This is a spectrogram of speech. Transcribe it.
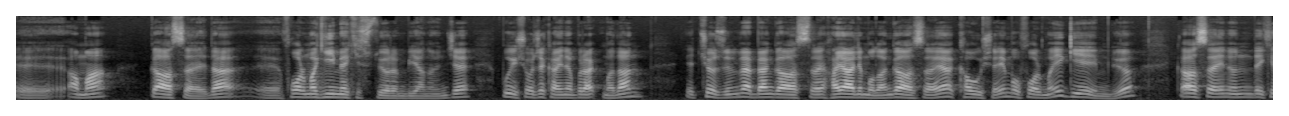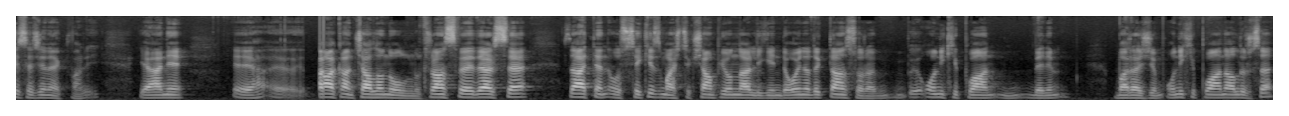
E, ama Galatasaray'da e, forma giymek istiyorum bir an önce. Bu iş Ocak ayına bırakmadan e, çözün ve ben Galatasaray hayalim olan Galatasaray'a kavuşayım, o formayı giyeyim diyor. Galatasaray'ın önünde iki seçenek var. Yani e, Hakan Çalhanoğlu'nu transfer ederse zaten o 8 maçlık Şampiyonlar Ligi'nde oynadıktan sonra 12 puan benim barajım 12 puan alırsa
